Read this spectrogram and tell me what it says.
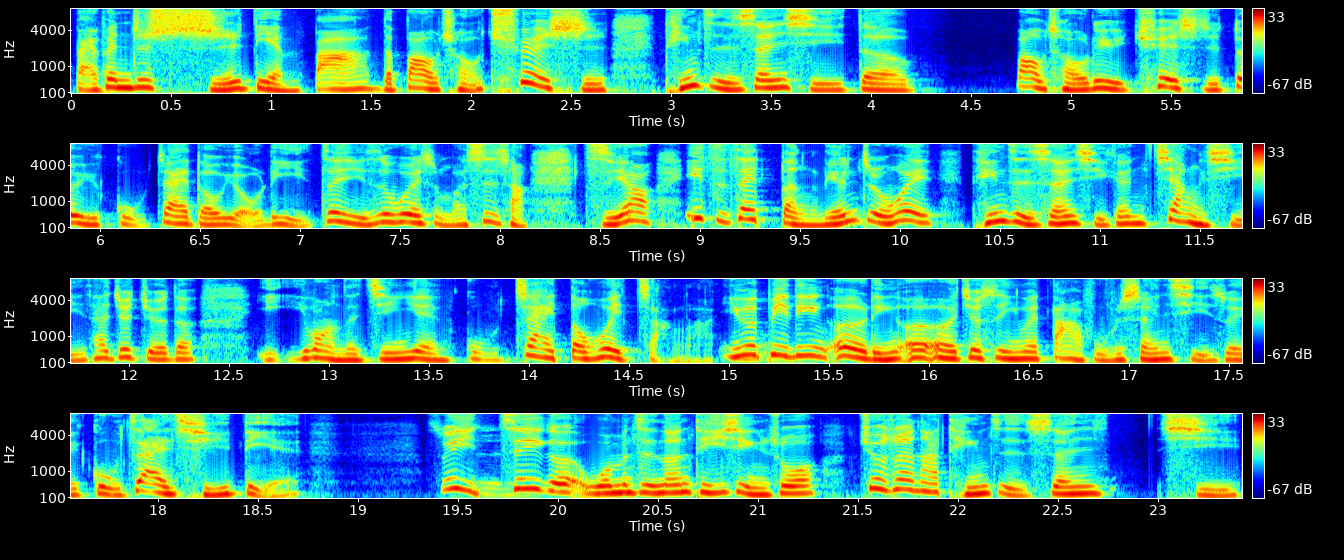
百分之十点八的报酬，确实停止升息的。报酬率确实对于股债都有利，这也是为什么市场只要一直在等联准会停止升息跟降息，他就觉得以以往的经验，股债都会涨啊。因为毕竟二零二二就是因为大幅升息，所以股债齐跌。所以这个我们只能提醒说，就算它停止升息，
